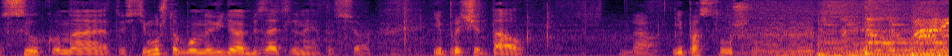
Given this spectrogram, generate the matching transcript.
ссылку на, то есть ему, чтобы он увидел обязательно это все и прочитал Да. и послушал. Nobody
